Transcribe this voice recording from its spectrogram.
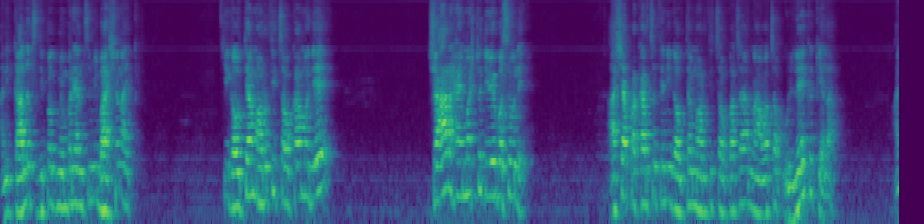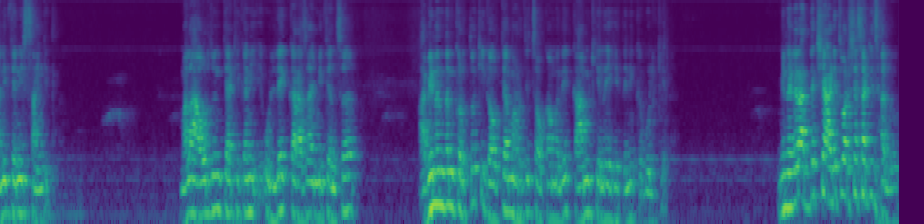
आणि कालच दीपक मेंबर यांचं मी भाषण ऐक की गवत्या मारुती चौकामध्ये चार हायमस्ट दिवे बसवले. अशा प्रकारचं त्यांनी गवत्या मारुती चौकाचा नावाचा उल्लेख केला आणि त्यांनी सांगितलं. मला आवर्जून त्या ठिकाणी उल्लेख करायचा आहे. मी त्यांचं अभिनंदन करतो की गवत्या मारुती चौकामध्ये काम केलं हे त्यांनी कबूल केलं. मी नगराध्यक्ष अडीच वर्षासाठी झालो.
